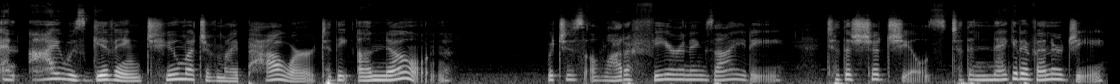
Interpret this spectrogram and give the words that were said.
And I was giving too much of my power to the unknown which is a lot of fear and anxiety, to the should shields, to the negative energy.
